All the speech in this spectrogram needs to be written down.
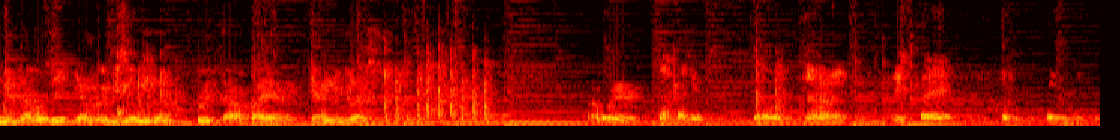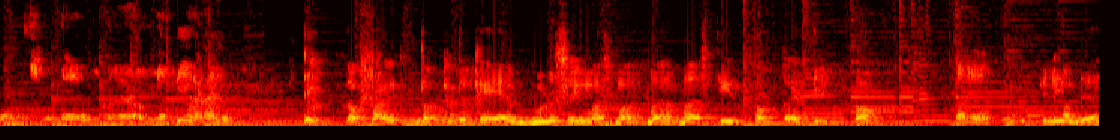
berita apa sih yang terkini gitu berita apa ya yang jelas apa ya sekarang ceritanya Tapi TikTok paling TikTok itu kayak gue udah sering bahas banget bahas, TikTok eh TikTok. Jadi udah.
